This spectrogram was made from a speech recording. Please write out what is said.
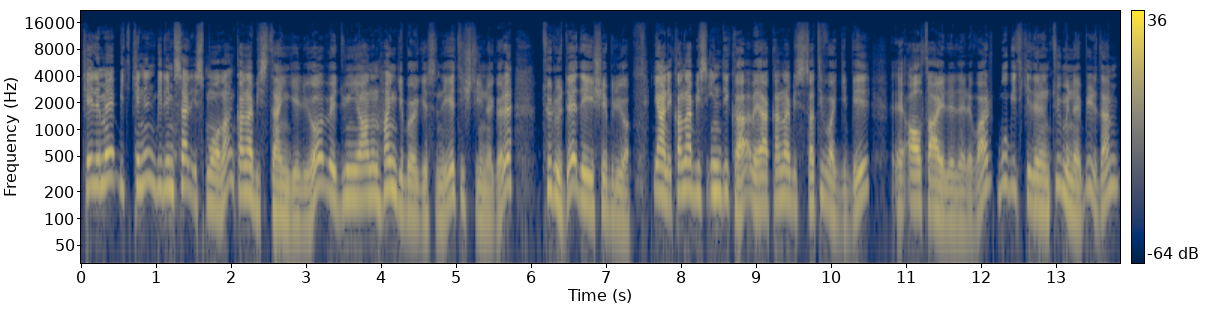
Kelime bitkinin bilimsel ismi olan kanabisten geliyor ve dünyanın hangi bölgesinde yetiştiğine göre türü de değişebiliyor. Yani kanabis indica veya kanabis sativa gibi e, alt aileleri var. Bu bitkilerin tümüne birden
